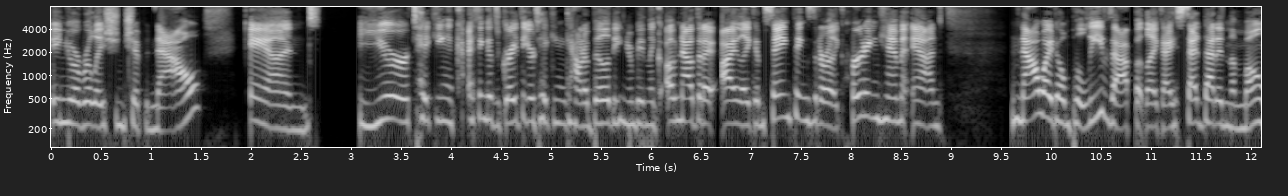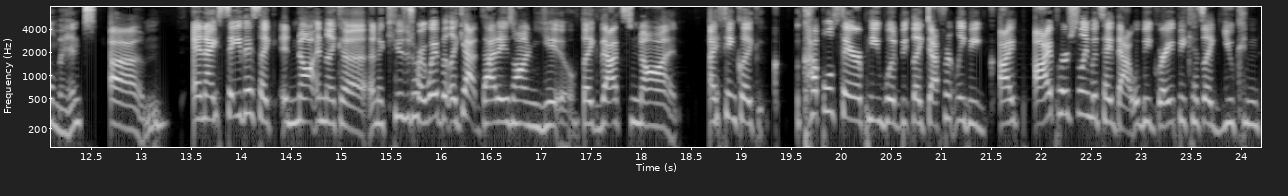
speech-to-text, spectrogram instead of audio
in your relationship now and you're taking i think it's great that you're taking accountability and you're being like oh now that i, I like am saying things that are like hurting him and now i don't believe that but like i said that in the moment um and I say this like not in like a an accusatory way, but like yeah, that is on you. Like that's not. I think like couples therapy would be like definitely be. I I personally would say that would be great because like you can,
